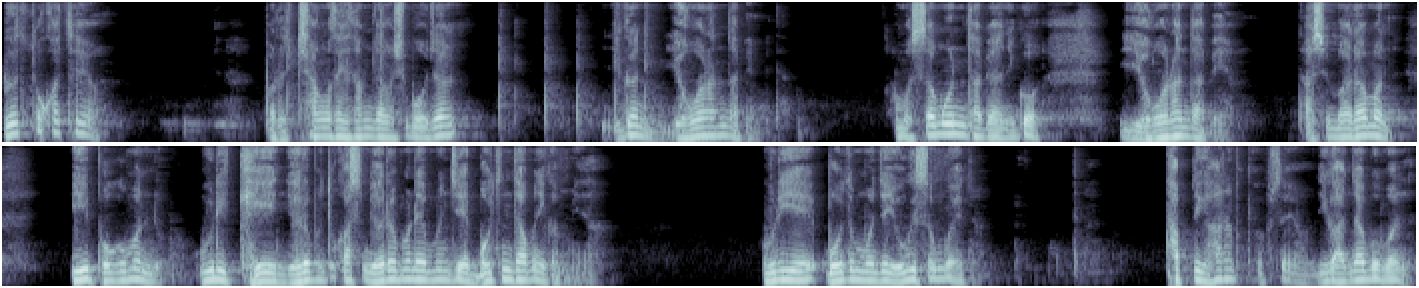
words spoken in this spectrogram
이것도 똑같아요. 바로 창세기 3장 15절 이건 영원한 답입니다. 한번 써먹는 답이 아니고 영원한 답이에요. 다시 말하면 이 복음은 우리 개인 여러분 똑같습니다. 여러분의 문제의 모든 답은 이겁니다. 우리의 모든 문제 여기 쓴 거예요. 답도 하나밖에 없어요. 이거 안 잡으면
